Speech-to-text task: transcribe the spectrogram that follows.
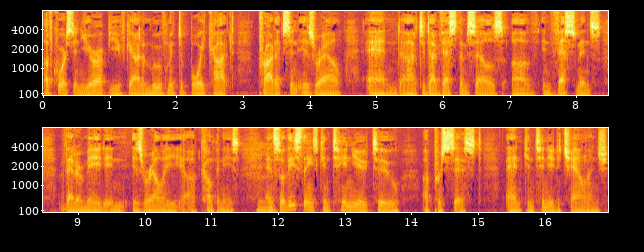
of course, in Europe, you've got a movement to boycott products in Israel and uh, to divest themselves of investments that are made in Israeli uh, companies. And so these things continue to uh, persist and continue to challenge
